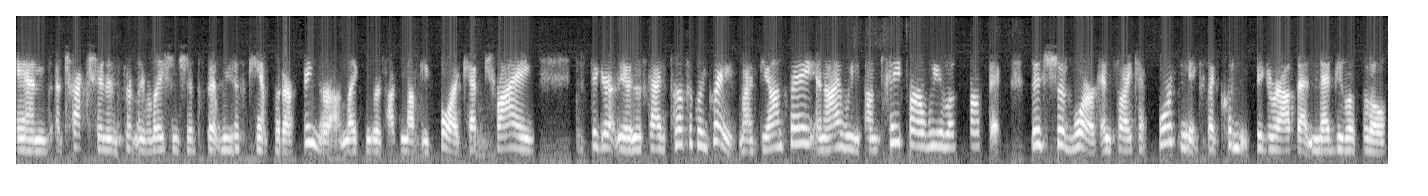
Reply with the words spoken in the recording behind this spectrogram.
and attraction and certainly relationships that we just can't put our finger on. Like we were talking about before. I kept trying to figure out, you know, this guy's perfectly great. My fiance and I, we on paper, we look perfect. This should work. And so I kept forcing it because I couldn't figure out that nebulous little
